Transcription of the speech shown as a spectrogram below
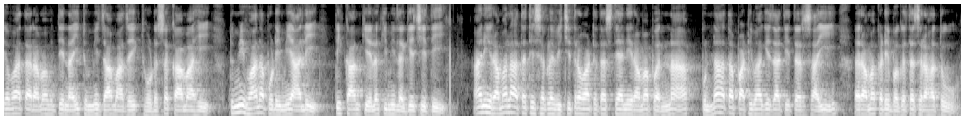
तेव्हा आता रामा म्हणते नाही तुम्ही जा माझं एक थोडंसं काम आहे. तुम्ही व्हा ना पुढे मी आले. ते काम केलं की मी लगेच येते. आणि रामाला आता ते सगळं विचित्र वाटत असते आणि रामा पन्ना पुन्हा आता पाठीमागे जाते तर साई रामाकडे बघतच राहतो.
